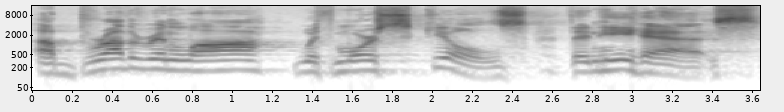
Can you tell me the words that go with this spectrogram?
a brother in law with more skills than he has.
